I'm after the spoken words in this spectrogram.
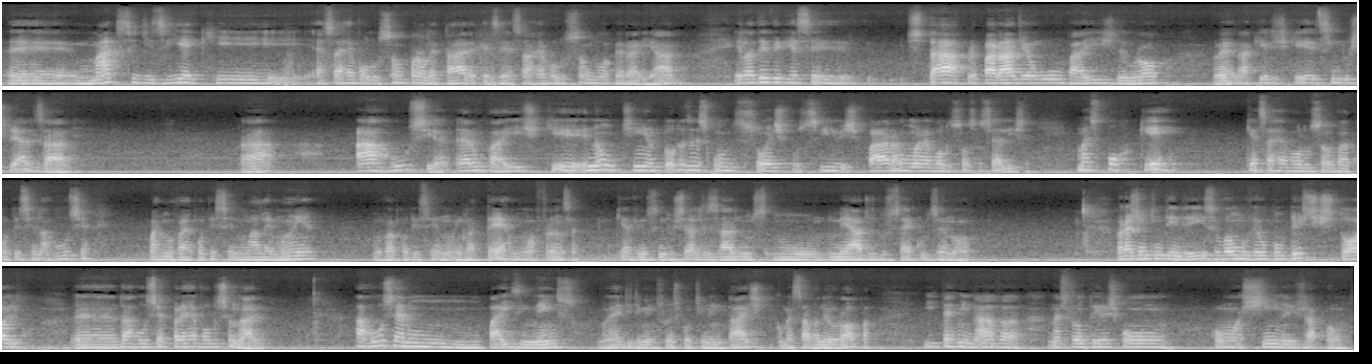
É, Marx dizia que essa revolução proletária, quer dizer, essa revolução do operariado, ela deveria ser estar preparada em algum país da Europa, né, aqueles que se industrializaram. Tá? A Rússia era um país que não tinha todas as condições possíveis para uma revolução socialista. Mas por que, que essa revolução vai acontecer na Rússia, mas não vai acontecer numa Alemanha, não vai acontecer numa Inglaterra, numa França, que haviam se industrializado no, no meados do século XIX? Para a gente entender isso, vamos ver o contexto histórico é, da Rússia pré-revolucionária. A Rússia era um, um país imenso, é, de dimensões continentais, que começava na Europa e terminava nas fronteiras com, com a China e o Japão.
